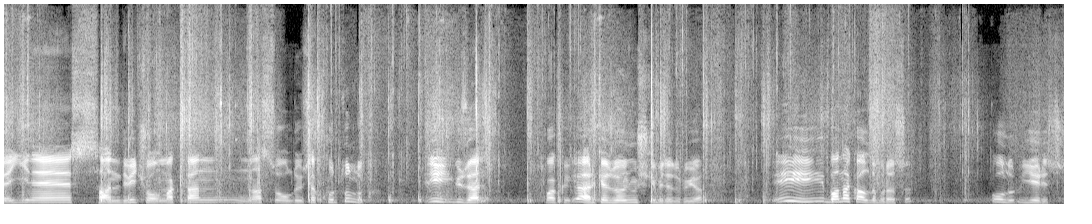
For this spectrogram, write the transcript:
Ve yine sandviç olmaktan nasıl olduysa kurtulduk. İyi güzel. Bak herkes ölmüş gibi de duruyor. İyi bana kaldı burası. Olur yeriz.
